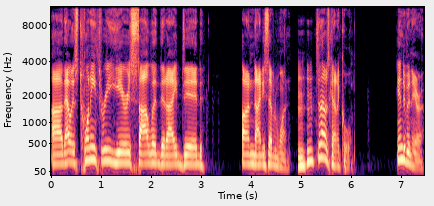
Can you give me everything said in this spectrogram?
uh, that was 23 years solid that I did on 97.1. Mm-hmm. So that was kind of cool. End of an era.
